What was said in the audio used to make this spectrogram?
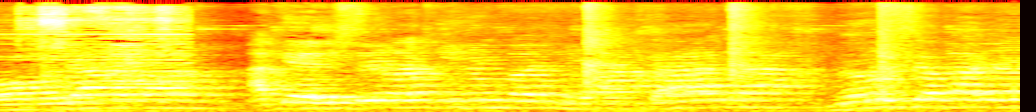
Olha, Aquela estrela que não vai me apagar. não se apaga,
